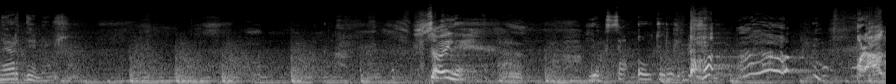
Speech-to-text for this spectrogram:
nerede Nur? Söyle. Yoksa öldürürüm. Bırak! Bırak!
